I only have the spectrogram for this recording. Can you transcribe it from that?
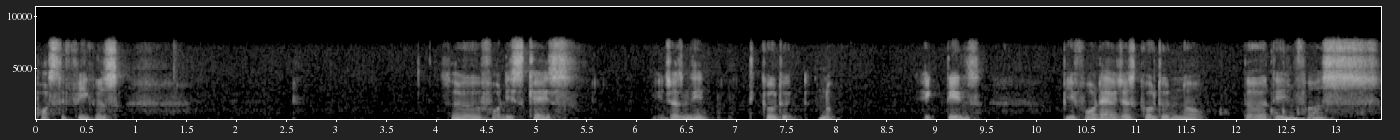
positive figures. So for this case you just need to go to note 18 before that you just go to note 13 first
